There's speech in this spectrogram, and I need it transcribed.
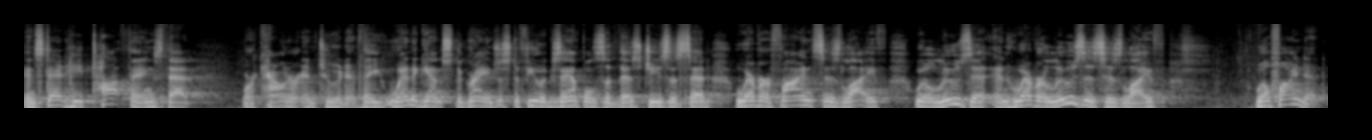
Instead, he taught things that were counterintuitive. They went against the grain. Just a few examples of this. Jesus said, Whoever finds his life will lose it, and whoever loses his life will find it.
